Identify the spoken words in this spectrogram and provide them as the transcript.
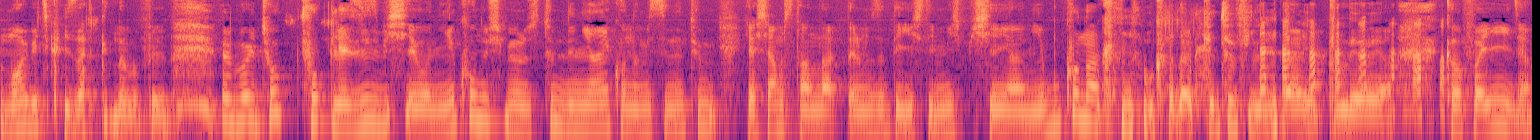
Mortgage, Crisis hakkında bu film. Böyle çok çok leziz bir şey o. Niye konuşmuyoruz? Tüm dünya ekonomisini, tüm yaşam standartlarımızı değiştirmiş bir şey ya. Niye bu konu hakkında bu kadar kötü filmler yapılıyor ya? Kafayı yiyeceğim.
